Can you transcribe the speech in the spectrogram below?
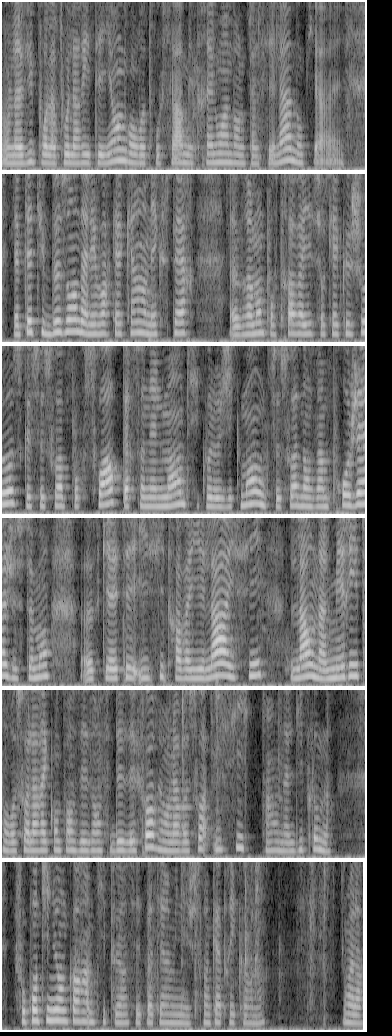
on l'a vu pour la polarité yang. On retrouve ça, mais très loin dans le passé là. Donc, il y a, peut-être eu besoin d'aller voir quelqu'un, un expert, euh, vraiment pour travailler sur quelque chose, que ce soit pour soi, personnellement, psychologiquement, ou que ce soit dans un projet, justement, euh, ce qui a été ici travaillé là, ici. Là, on a le mérite, on reçoit la récompense des, des efforts et on la reçoit ici. Hein, on a le diplôme là. Il faut continuer encore un petit peu, hein, c'est pas terminé, jusqu'en Capricorne. Hein. Voilà.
